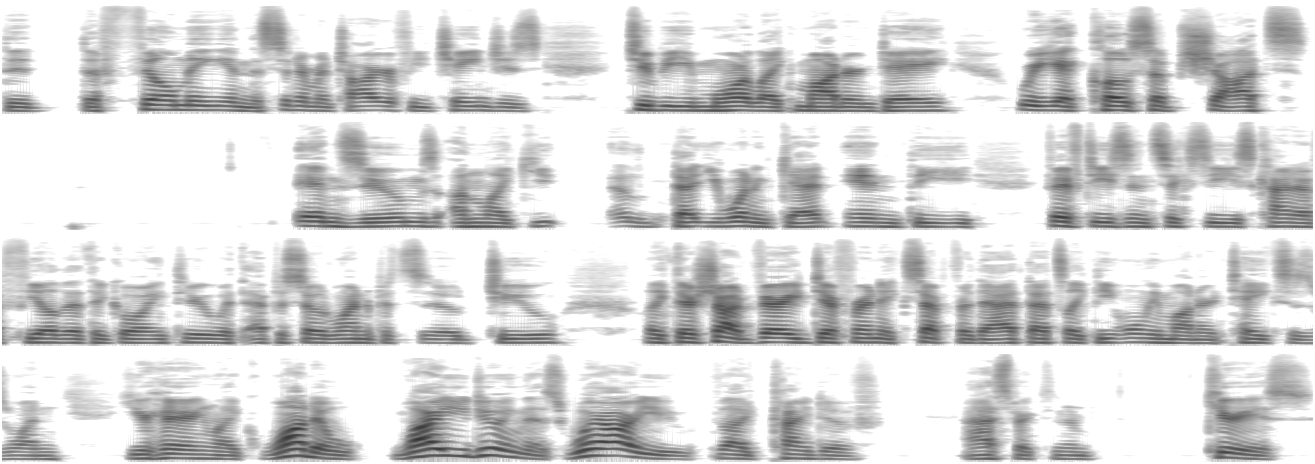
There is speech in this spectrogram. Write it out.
the the filming and the cinematography changes to be more like modern day, where you get close up shots and zooms, unlike you that you wouldn't get in the 50s and 60s kind of feel that they're going through with episode one, episode two. Like they're shot very different, except for that. That's like the only modern takes is when you're hearing like Wanda, why are you doing this? Where are you? Like kind of aspect. And I'm curious,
